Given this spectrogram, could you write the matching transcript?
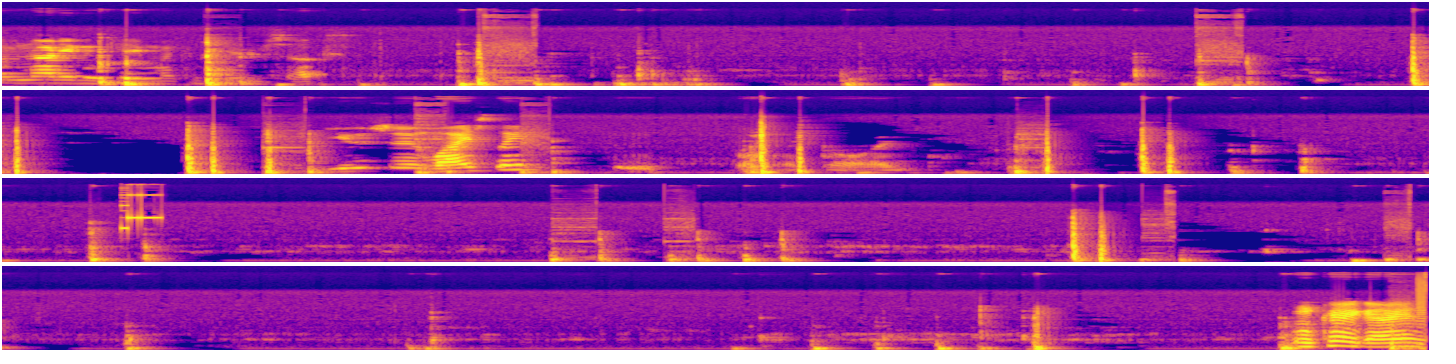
I'm not even kidding, my computer sucks. Use it wisely? Okay, guys.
